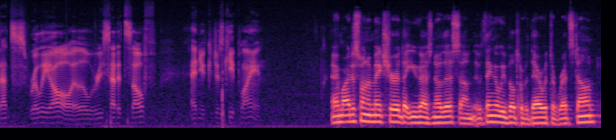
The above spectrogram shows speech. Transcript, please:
That's really all. It'll reset itself, and you can just keep playing. And I just want to make sure that you guys know this. Um, the thing that we built over there with the redstone,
